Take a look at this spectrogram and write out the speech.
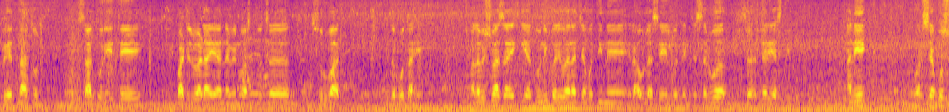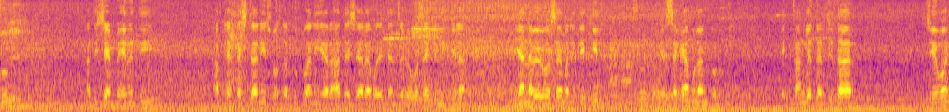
प्रयत्नातून साकोरी येथे पाटीलवाडा या नवीन वास्तूचं सुरुवात इथं होत आहे. मला विश्वास आहे की या दोन्ही परिवाराच्या वतीने राहुल असेल व त्यांचे सर्व सहकारी असतील अनेक वर्षापासून अतिशय मेहनती आपल्या कष्टाने स्वकर्तृत्वाने या राहत्या शहरामध्ये त्यांचा व्यवसाय त्यांनी केला. या नव्या व्यवसायामध्ये देखील या सगळ्या मुलांकडून एक चांगलं दर्जेदार जेवण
